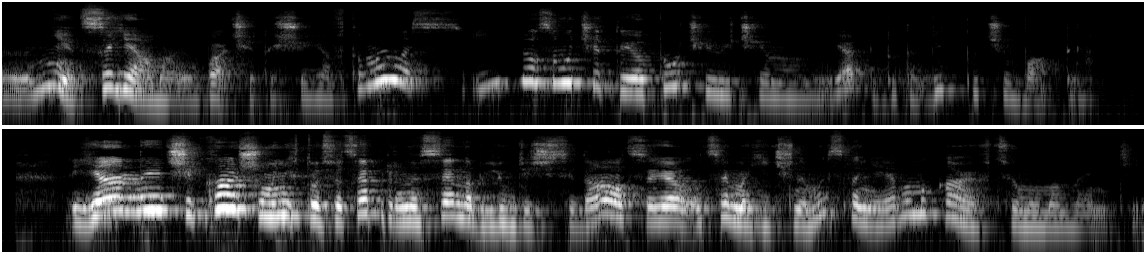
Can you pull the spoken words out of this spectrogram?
Е, Ні, це я маю бачити, що я втомилась, і озвучити оточуючим, я піду там відпочивати. Я не чекаю, що мені хтось оце принесе на блюдечці. Да? Оце, оце магічне мислення, я вимикаю в цьому моменті.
